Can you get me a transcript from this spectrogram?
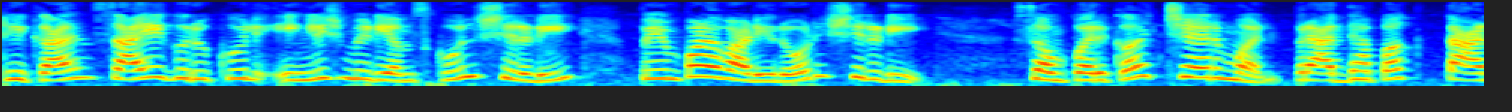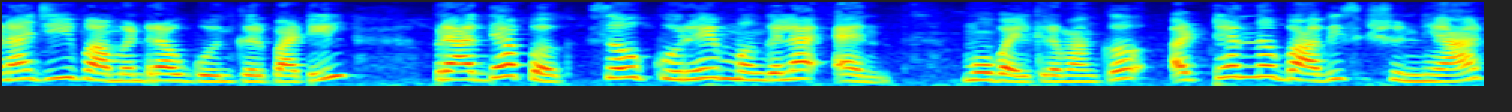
ठिकाण Sai Gurukul English medium school Shirdi Pimpalwadi road Shirdi. संपर्क चेअरमन प्राध्यापक तानाजी वामनराव गोंदकर पाटील प्राध्यापक सौ कुर्हे मंगला एन. मोबाईल क्रमांक अठ्ठ्याण्णव बावीस शून्य आठ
